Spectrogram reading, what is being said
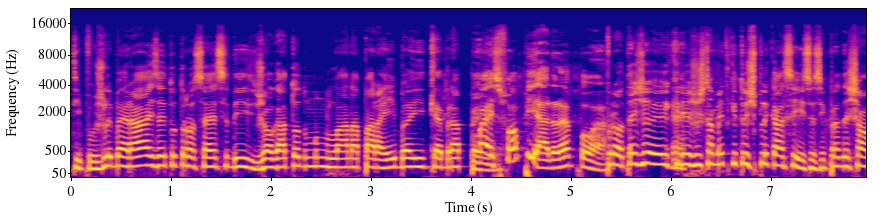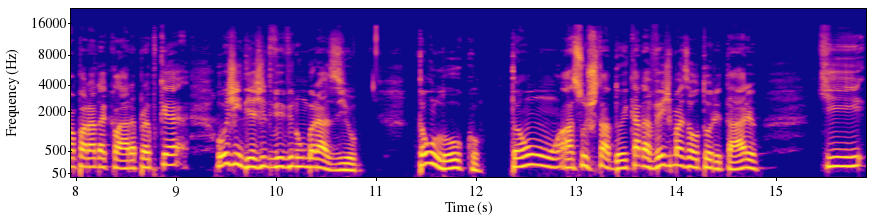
tipo, os liberais, aí tu trouxesse de jogar todo mundo lá na Paraíba e quebrar pedra. Mas foi uma piada, né, porra? Pronto, eu queria justamente que tu explicasse isso, assim, pra deixar uma parada clara, pra, porque hoje em dia a gente vive num Brasil tão louco, tão assustador e cada vez mais autoritário, que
